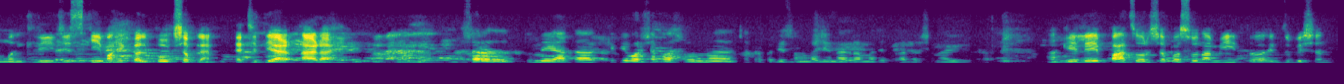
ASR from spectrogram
मंथली जी स्कीम आहे कल्पवृक्ष प्लॅन त्याची ती ॲड आहे. सर तुम्ही आता किती वर्षापासून छत्रपती संभाजीनगरामध्ये प्रदर्शन आयोजित करता? गेले पाच वर्षापासून आम्ही इथं एक्झिबिशन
